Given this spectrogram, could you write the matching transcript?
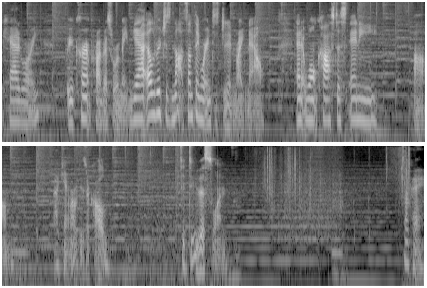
category, but your current progress will remain. Yeah, Eldritch is not something we're interested in right now, and it won't cost us any um, I can't remember what these are called, to do this one. Okay.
